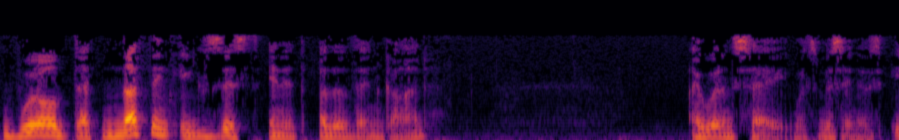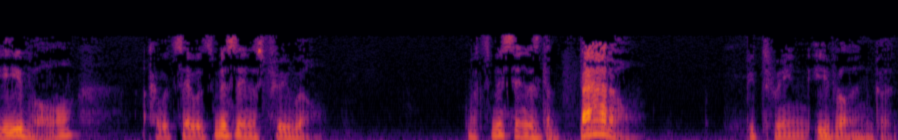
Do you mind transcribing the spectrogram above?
world that nothing exists in it other than God, I wouldn't say what's missing is evil. I would say what's missing is free will. What's missing is the battle between evil and good.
